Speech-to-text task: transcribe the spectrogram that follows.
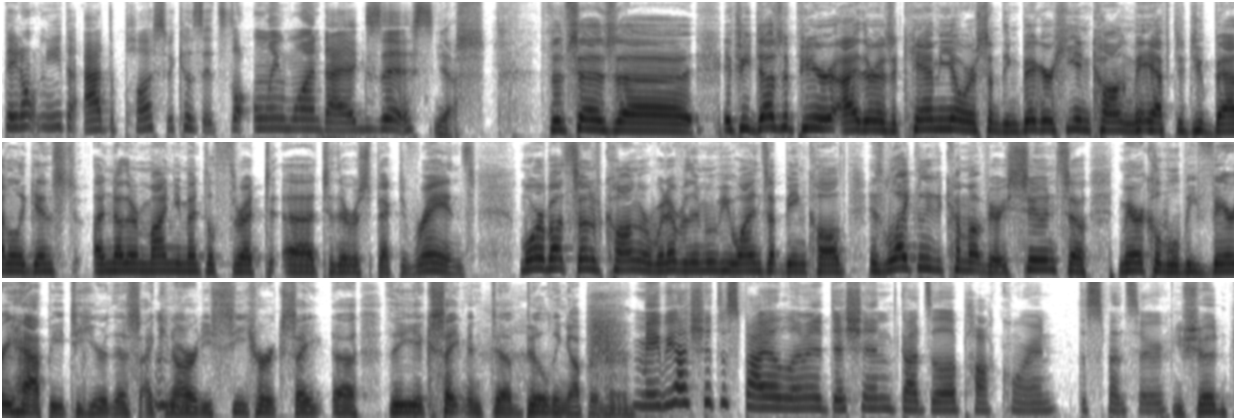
they don't need to add the plus because it's the only one that exists. Yes. It says uh, if he does appear either as a cameo or something bigger, he and Kong may have to do battle against another monumental threat uh, to their respective reigns. More about Son of Kong or whatever the movie winds up being called is likely to come out very soon. So Miracle will be very happy to hear this. I can already see her excite uh, the excitement uh, building up in her. Maybe I should just buy a limited edition Godzilla popcorn dispenser. You should.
